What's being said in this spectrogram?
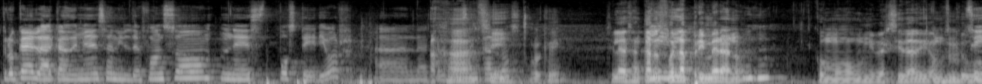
Creo que la Academia de San Ildefonso es posterior a la Academia Ajá, de San sí. Carlos. Ok. Sí, la de San Carlos Y- fue la primera, ¿no? Como universidad, digamos, que hubo Sí,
